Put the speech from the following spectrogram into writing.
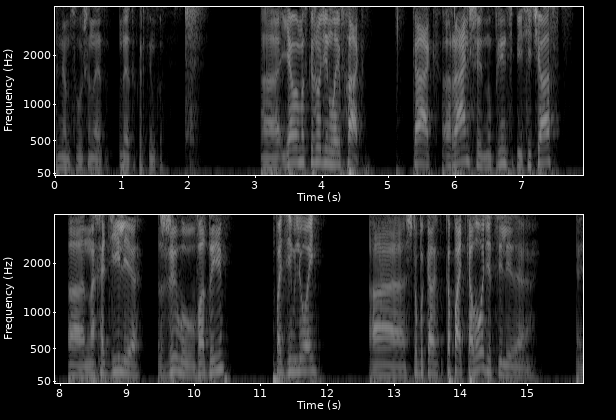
Вернемся лучше на эту, на эту картинку. А, я вам расскажу один лайфхак – как раньше, ну, в принципе, и сейчас э, находили жилу воды под землей, э, чтобы копать колодец или э,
